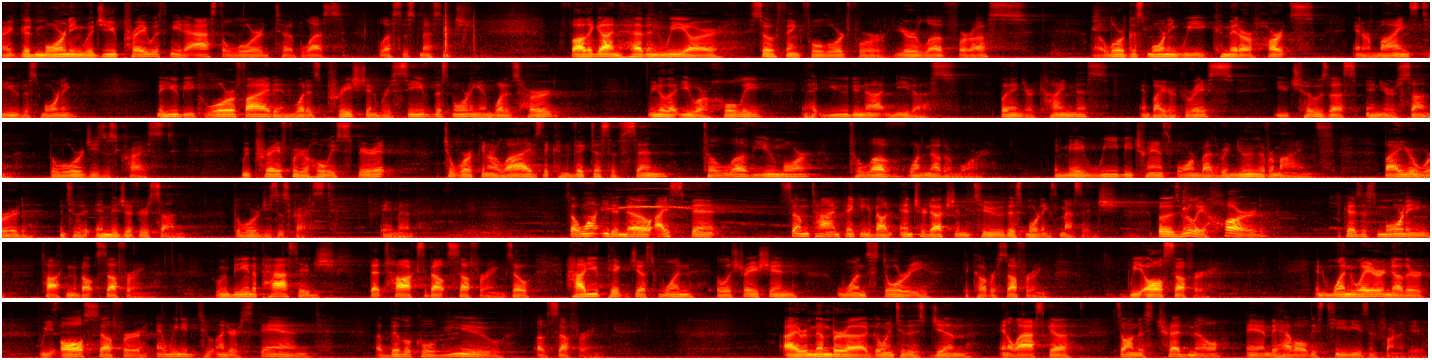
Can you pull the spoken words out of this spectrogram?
All right, good morning. Would you pray with me to ask the Lord to bless bless this message? Father God in heaven, we are so thankful, Lord, for your love for us. Uh, Lord, this morning we commit our hearts and our minds to you this morning. May you be glorified in what is preached and received this morning and what is heard. We know that you are holy and that you do not need us, but in your kindness and by your grace, you chose us in your Son the Lord Jesus Christ. We pray for your Holy Spirit to work in our lives, to convict us of sin, to love you more, to love one another more. And may we be transformed by the renewing of our minds, by your word, into the image of your Son, the Lord Jesus Christ. Amen. So I want you to know I spent some time thinking about an introduction to this morning's message. But it was really hard because this morning, talking about suffering. We're going to be in a passage that talks about suffering. So, how do you pick just one illustration, one story to cover suffering? We all suffer. In one way or another, we all suffer, and we need to understand a biblical view of suffering. I remember uh, going to this gym in Alaska. It's on this treadmill, and they have all these TVs in front of you.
